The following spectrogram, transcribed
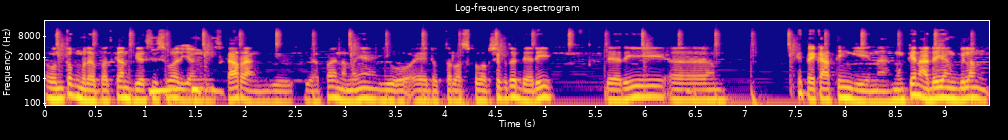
untuk mendapatkan beasiswa hmm. yang sekarang di, di apa namanya UOA Doctoral Scholarship itu dari dari uh, IPK tinggi. Nah, mungkin ada yang bilang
